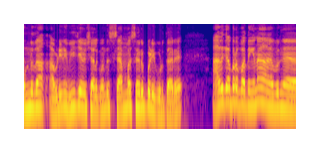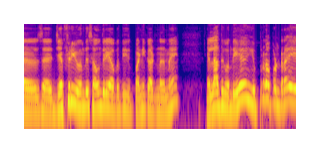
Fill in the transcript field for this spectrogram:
ஒன்று தான் அப்படின்னு விஜய் விஷாலுக்கு வந்து செம்ம செருப்படி கொடுத்தாரு. அதுக்கப்புறம் பார்த்தீங்கன்னா இவங்க ஜெஃப்ரி வந்து சௌந்தர்யா பற்றி பண்ணி காட்டினதுமே எல்லாத்துக்கும் வந்து ஏ எப்படா பண்ணுற ஏ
